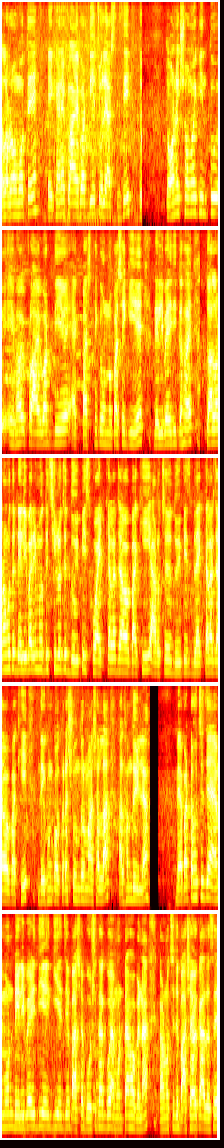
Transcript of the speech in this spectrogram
আল্লাহ রহমতে এখানে ফ্লাইওভার দিয়ে চলে আসতেছি। তো অনেক সময় কিন্তু এভাবে ফ্লাইওভার দিয়ে এক পাশ থেকে অন্য পাশে গিয়ে ডেলিভারি দিতে হয়। তো আল্লাহর মতো ডেলিভারির মধ্যে ছিল যে দুই পিস হোয়াইট কালার যাওয়া পাখি আর হচ্ছে দুই পিস ব্ল্যাক কালার যাওয়া পাখি। দেখুন কতটা সুন্দর মাসাল্লাহ আলহামদুলিল্লাহ। ব্যাপারটা হচ্ছে যে এমন ডেলিভারি দিয়ে গিয়ে যে বাসায় বসে থাকব এমনটা হবে না। কারণ হচ্ছে যে বাসায়ও কাজ আছে,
